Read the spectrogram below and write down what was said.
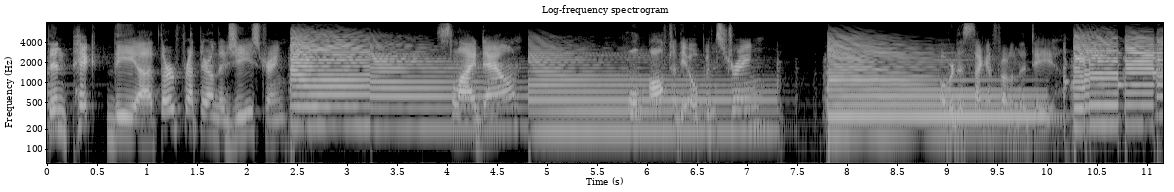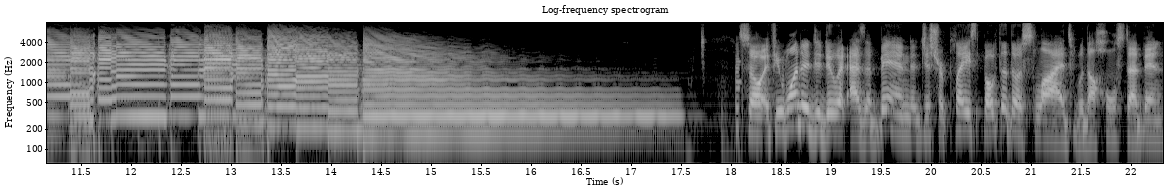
Then pick the uh, third fret there on the G string, slide down, pull off to the open string, over to the second fret on the D. So if you wanted to do it as a bend, just replace both of those slides with a whole step bend.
